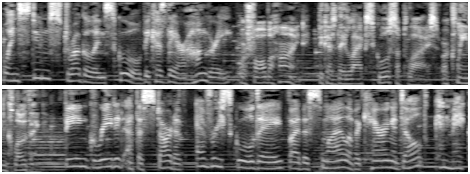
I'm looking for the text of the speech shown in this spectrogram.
When students struggle in school because they are hungry or fall behind because they lack school supplies or clean clothing, being greeted at the start of every school day by the smile of a caring adult can make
